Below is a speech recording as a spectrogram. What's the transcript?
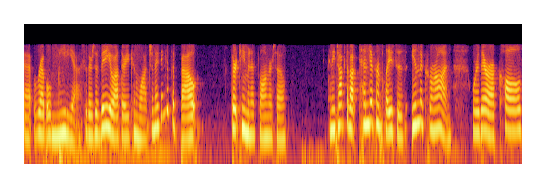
at Rebel Media. So there's a video out there you can watch, and I think it's about 13 minutes long or so. And he talks about 10 different places in the Quran where there are calls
